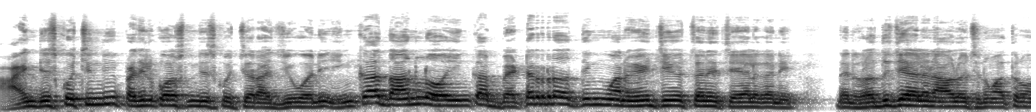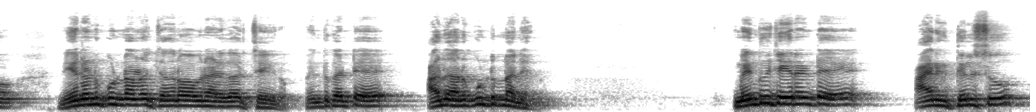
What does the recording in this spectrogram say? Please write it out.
ఆయన తీసుకొచ్చింది ప్రజల కోసం తీసుకొచ్చారు ఆ జీవో అని. ఇంకా దానిలో ఇంకా బెటర్ థింగ్ మనం ఏం చేయొచ్చు అనేది చేయాలి కానీ దాన్ని రద్దు చేయాలనే ఆలోచన మాత్రం నేను అనుకుంటున్నాను చంద్రబాబు నాయుడు గారు చేయరు. ఎందుకంటే అని అనుకుంటున్నాను నేను. ఎందుకు చేయరంటే ఆయనకు తెలుసు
